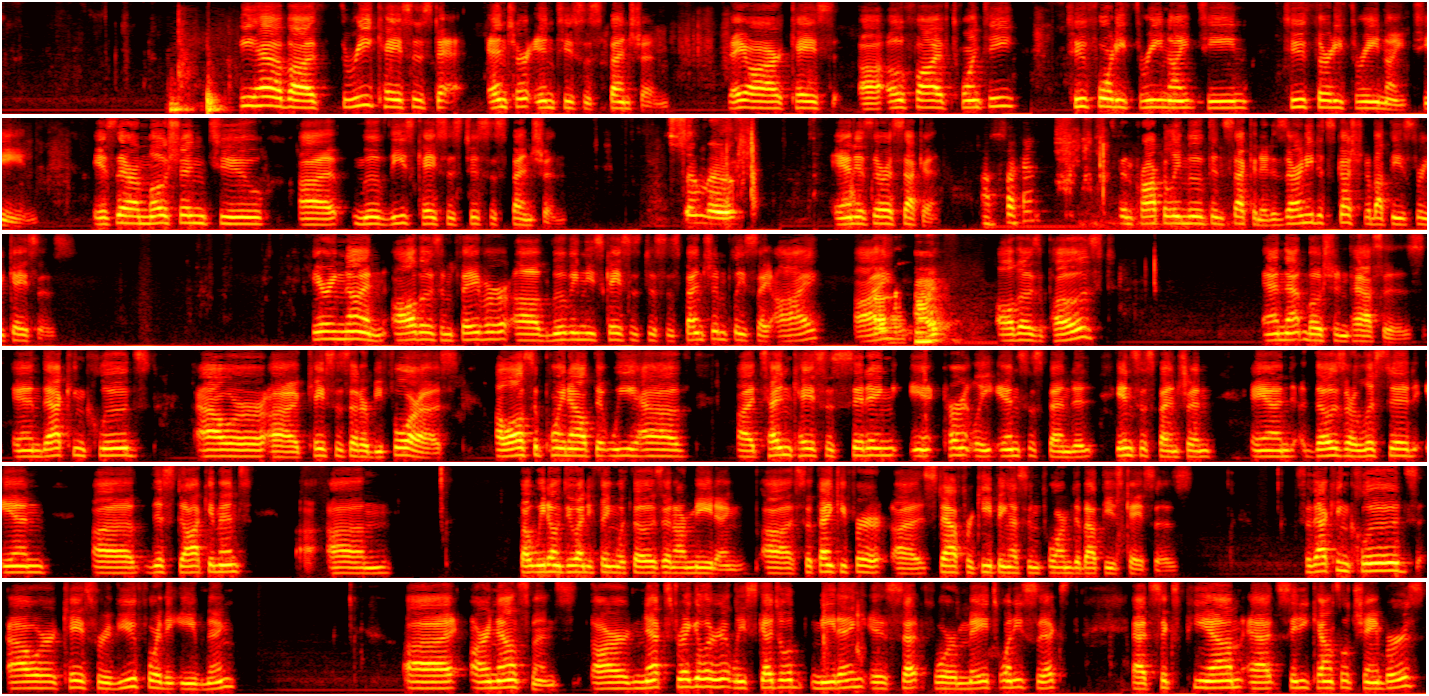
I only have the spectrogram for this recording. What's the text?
We have uh, three cases to enter into suspension. They are case uh, 0520, 24319, 23319. Is there a motion to uh, move these cases to suspension? So moved. And is there a second? A second. It's been properly moved and seconded. Is there any discussion about these three cases? Hearing none, all those in favor of moving these cases to suspension, please say aye. Aye. all right, All those opposed? And that motion passes. And that concludes our uh, cases that are before us. I'll also point out that we have uh, 10 cases sitting in, currently in suspended in suspension, and those are listed in uh, this document. Um, but we don't do anything with those in our meeting. Uh, so thank you for uh, staff for keeping us informed about these cases. So that concludes our case review for the evening. Uh, our announcements. Our next regularly scheduled meeting is set for May 26th at 6 p.m. at City Council Chambers.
